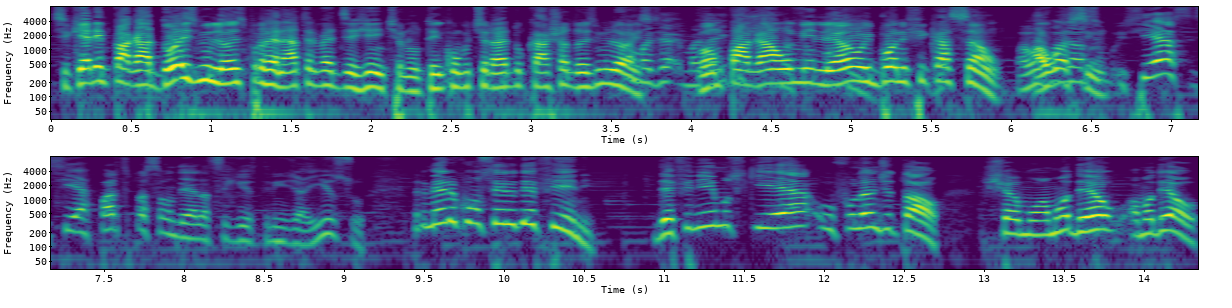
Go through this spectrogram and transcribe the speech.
se querem pagar 2 milhões pro Renato, ele vai dizer, gente, eu não tenho como tirar do caixa 2 milhões. mas é- mas Vamos pagar deixa eu um só milhão e bonificação. Algo assim. se, é, se a participação dela se restringe a isso, primeiro o conselho define. Definimos que é o fulano de tal. Chama o Amodeu. Amodeu,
